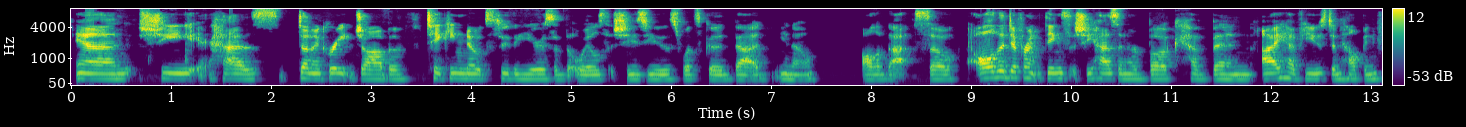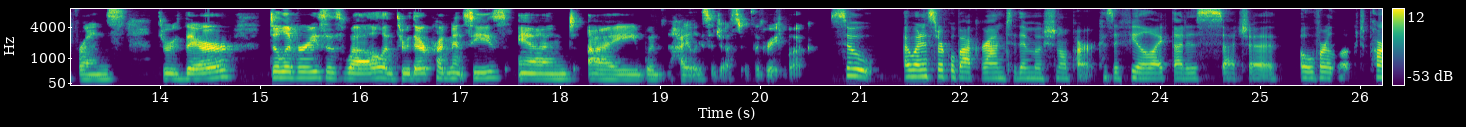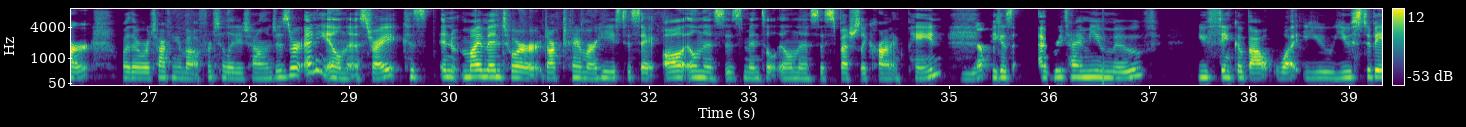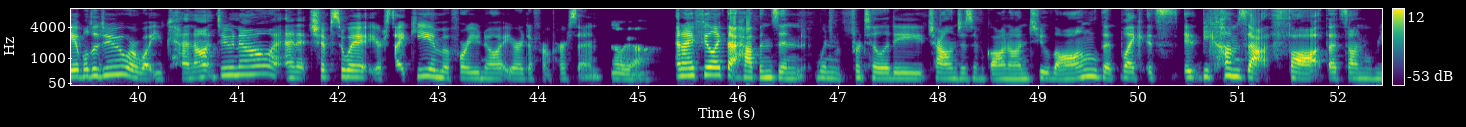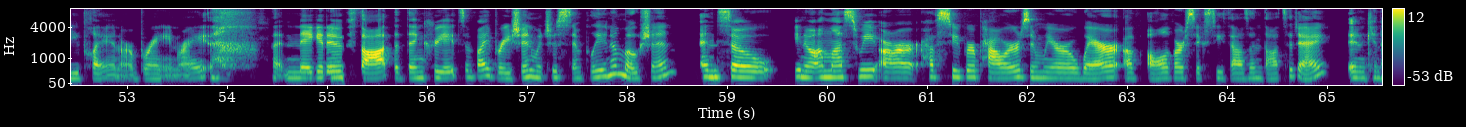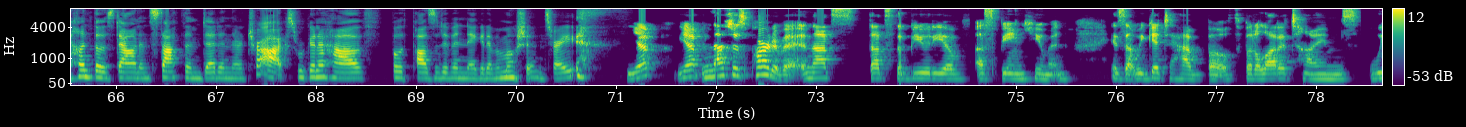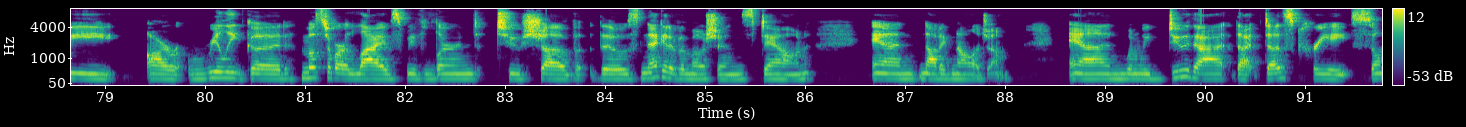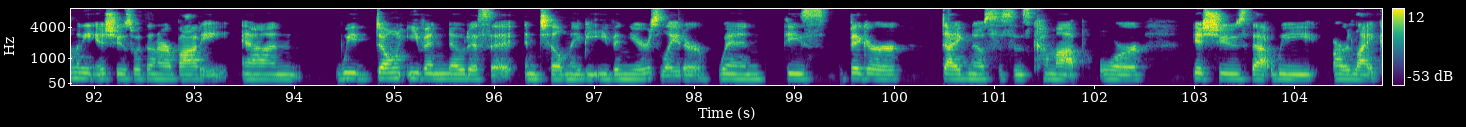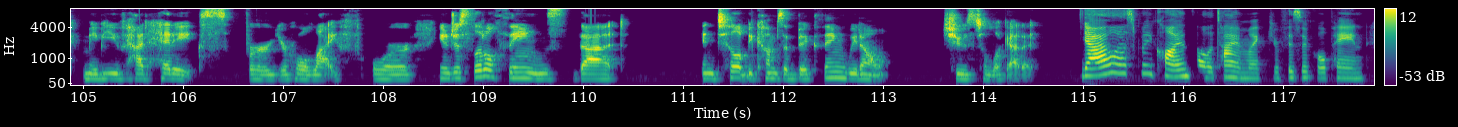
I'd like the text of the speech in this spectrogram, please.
and she has done a great job of taking notes through the years of the oils that she's used what's good bad you know all of that. So all the different things that she has in her book have been i have used in helping friends through their deliveries as well and through their pregnancies. And i would highly suggest it's a great book. So i want to circle back around to the emotional part because i feel like that is such a overlooked part, whether we're talking about fertility challenges or any illness, right? Because in my mentor, Dr. Hammer, he used to say all illness is mental illness, especially chronic pain. Yep. Because every time you move, you think about what you used to be able to do or what you cannot do now and it chips away at your psyche and before you know it you're a different person oh yeah and i feel like that happens in when fertility challenges have gone on too long that like it's it becomes that thought that's on replay in our brain right that negative thought that then creates a vibration which is simply an emotion and so you know unless we are have superpowers and we are aware of all of our 60,000 thoughts a day and can hunt those down and stop them dead in their tracks, we're going to have both positive and negative emotions, right? Yep, yep, and that's just part of it. And that's that's the beauty of us being human is that we get to have both. But a lot of times we are really good. Most of our lives we've learned to shove those negative emotions down and not acknowledge them. And when we do that, that does create so many issues within our body and we don't even notice it until maybe even years later when these bigger diagnoses come up or issues that we are like maybe you've had headaches for your whole life or you know just little things that until it becomes a big thing we don't choose to look at it. Yeah i'll ask my clients all the time like your physical pain.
